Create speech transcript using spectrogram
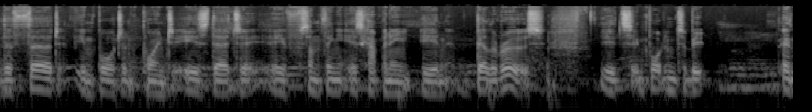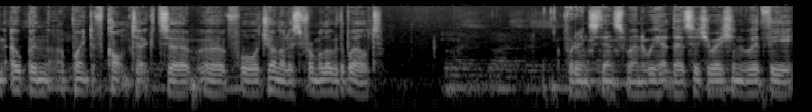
the third important point is that uh, if something is happening in Belarus, it's important to be an open point of contact uh, uh, for journalists from all over the world. For instance, when we had that situation with the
